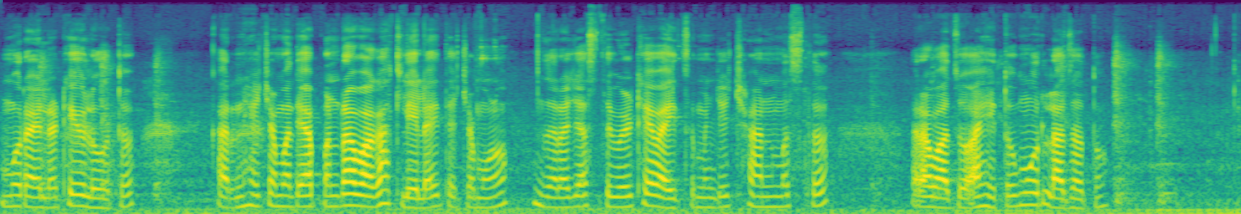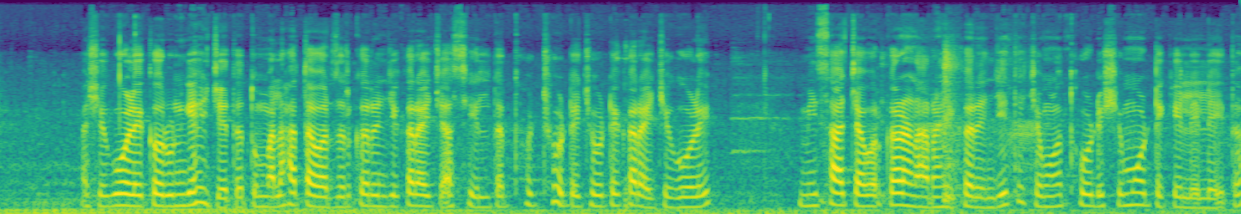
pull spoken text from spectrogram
मुरायला ठेवलं होतं. कारण ह्याच्यामध्ये आपण रवा घातलेला आहे त्याच्यामुळं जरा जास्त वेळ ठेवायचं म्हणजे छान मस्त रवा जो आहे तो मुरला जातो. असे गोळे करून घ्यायचे. तर तुम्हाला हातावर जर करंजी करायची असेल तर थो छोटे छोटे करायचे गोळे. मी साच्यावर करणार आहे करंजी त्याच्यामुळं थोडेसे मोठे केलेले इथं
